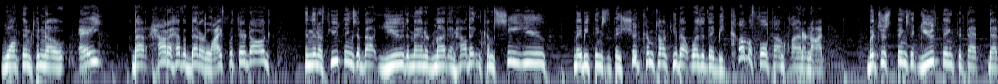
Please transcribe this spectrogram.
want them to know. A, about how to have a better life with their dog, and then a few things about you, the Mannered Mutt, and how they can come see you. Maybe things that they should come talk to you about, whether they become a full time client or not. But just things that you think that that that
